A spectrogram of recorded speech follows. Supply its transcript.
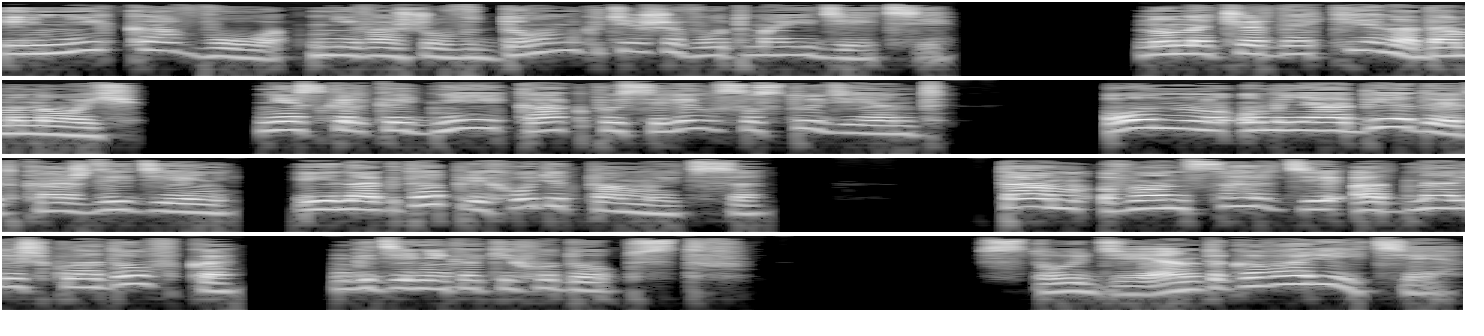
и никого не вожу в дом, где живут мои дети. Но на чердаке надо мной несколько дней как поселился студент. Он у меня обедает каждый день и иногда приходит помыться. Там в мансарде одна лишь кладовка, где никаких удобств. «Студент, говорите?»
